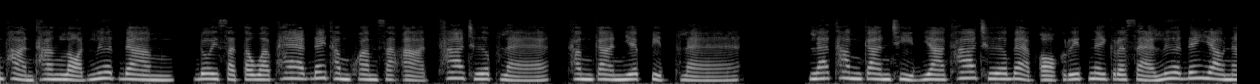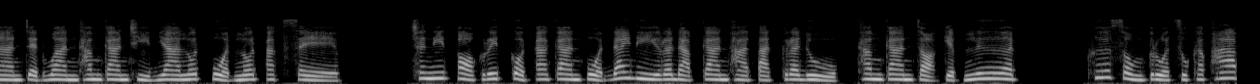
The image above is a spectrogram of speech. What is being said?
ำผ่านทางหลอดเลือดดำ โดยสัตวแพทย์ได้ทำความสะอาดฆ่าเชื้อแผล ทำการเย็บปิดแผล และทำการฉีดยาฆ่าเชื้อแบบออกฤทธิ์ในกระแสเลือดได้ยาวนาน 7 วันทำการฉีดยาลดปวดลดอักเสบ ชนิดออกฤทธิ์กดอาการปวดได้ดีระดับการผ่าตัดกระดูกทำการเจาะเก็บเลือด เพื่อส่งตรวจสุขภาพ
